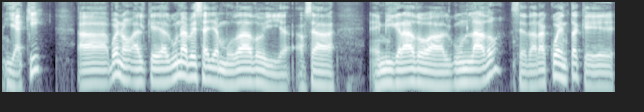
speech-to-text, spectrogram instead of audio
y aquí, ah, bueno, al que alguna vez se haya mudado y, ah, o sea, emigrado a algún lado, se dará cuenta que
